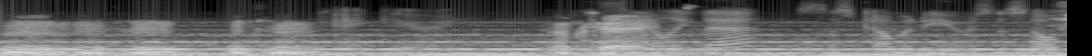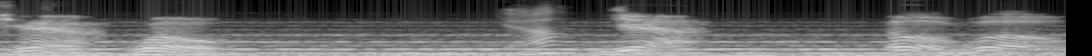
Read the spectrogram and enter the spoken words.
Mm-hmm. Mm-hmm. Okay, Gary. Are you Okay. feeling that? Is this coming to you? Is this helping? Yeah. Whoa. Yeah. Yeah. Oh, whoa.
